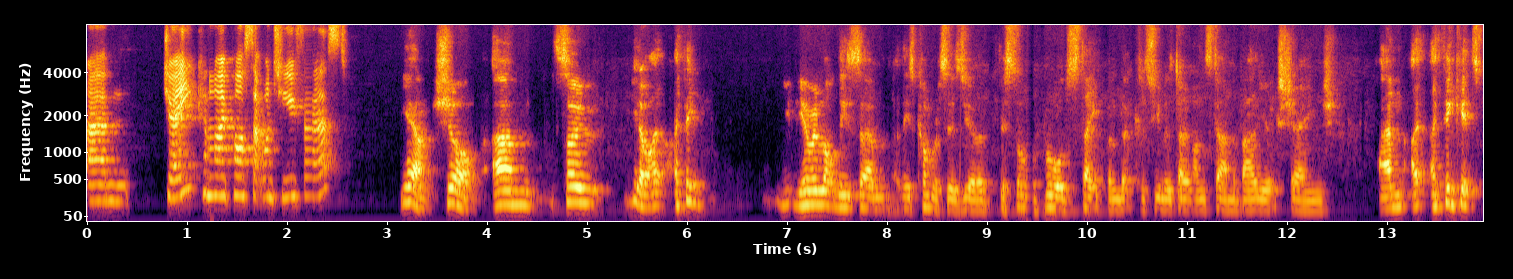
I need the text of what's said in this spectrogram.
Um, Jay, can I pass that one to you first? Yeah, sure. Um, so, you know, I, I, think you hear a lot of these um, these conferences, you know, this sort of broad statement that consumers don't understand the value exchange. And I, I think it's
